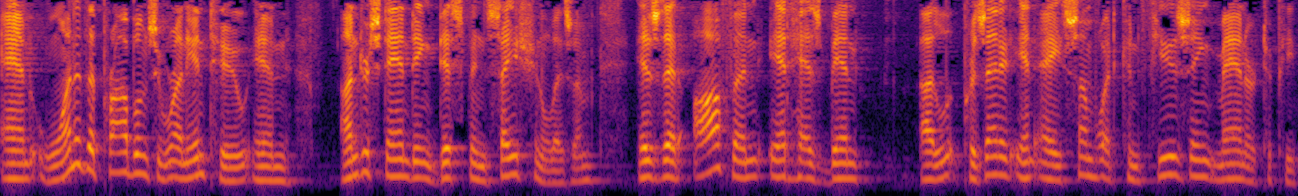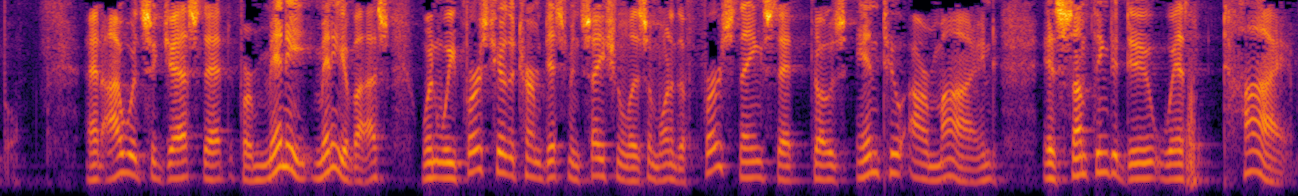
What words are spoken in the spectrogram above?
and one of the problems we run into in understanding dispensationalism is that often it has been uh, presented in a somewhat confusing manner to people. And I would suggest that for many, many of us, when we first hear the term dispensationalism, one of the first things that goes into our mind is something to do with time.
